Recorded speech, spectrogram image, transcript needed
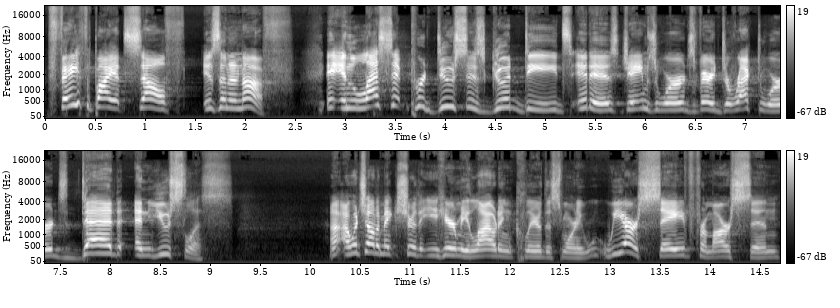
faith by itself isn't enough. Unless it produces good deeds, it is, James' words, very direct words, dead and useless. I want y'all to make sure that you hear me loud and clear this morning. We are saved from our sin.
